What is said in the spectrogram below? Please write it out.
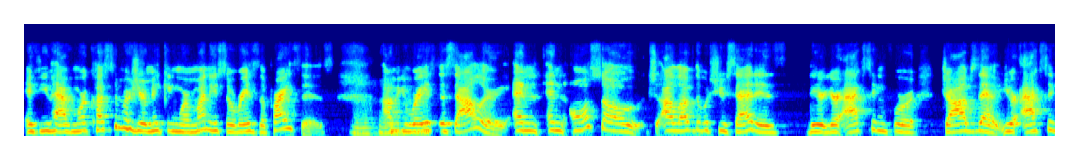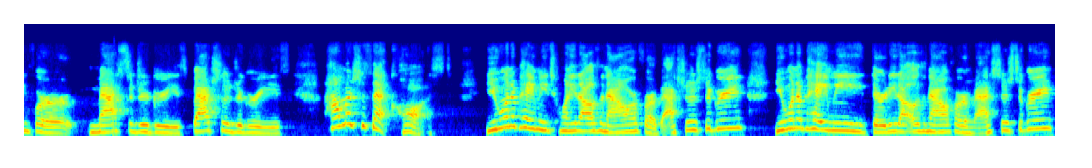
If you have more customers, you're making more money. So raise the prices. Mm-hmm. I mean, raise the salary. And and also I love that what you said is you're, you're asking for jobs that you're asking for master degrees, bachelor degrees. How much does that cost? You want to pay me $20 an hour for a bachelor's degree? You want to pay me $30 an hour for a master's degree?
